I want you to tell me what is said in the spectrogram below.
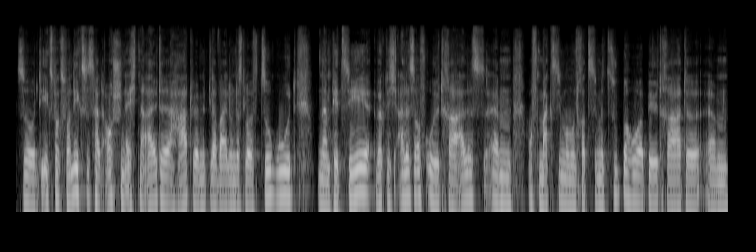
so die Xbox One X ist halt auch schon echt eine alte Hardware mittlerweile und das läuft so gut. Und am PC wirklich alles auf Ultra, alles ähm, auf Maximum und trotzdem mit super hoher Bildrate. Ähm,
